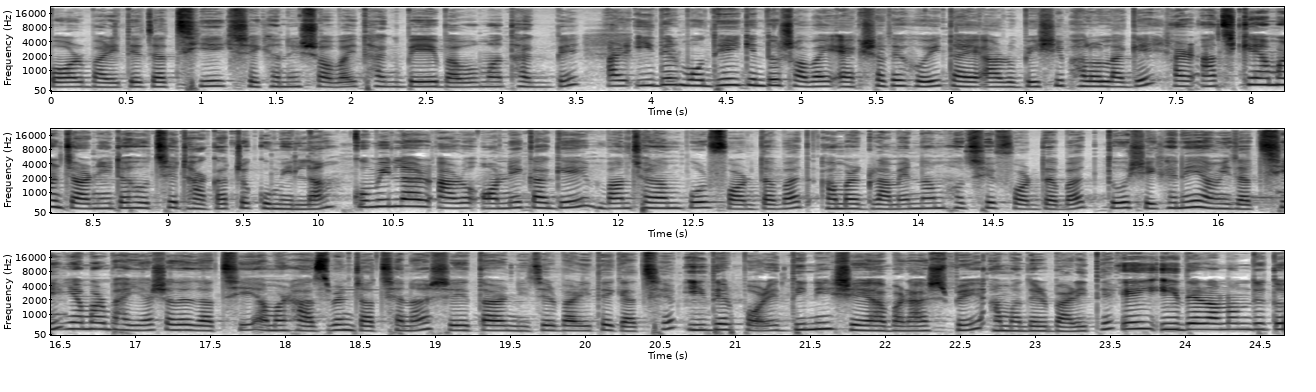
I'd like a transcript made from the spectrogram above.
পর বাড়িতে যাচ্ছি, সেখানে সবাই থাকবে, বাবা মা থাকবে। আর ঈদের মধ্যেই কিন্তু সবাই একসাথে হই, তাই আরও বেশি ভালো লাগে। আর আজকে আমার জার্নিটা হচ্ছে ঢাকা টু কুমিল্লা। কুমিল্লার আরও অনেক আগে বাঞ্ছারামপুর ফরদাবাদ, আমার গ্রামের নাম হচ্ছে ফরদাবাদ। তো সেখানেই আমি যাচ্ছি। আমার ভাইয়ার সাথে যাচ্ছি, আমার হাজবেন্ড যাচ্ছে না, সে তার নিজের বাড়িতে গেছে। ঈদের পরের দিনই সে আবার আসবে আমাদের বাড়িতে। এই ঈদের আনন্দে তো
